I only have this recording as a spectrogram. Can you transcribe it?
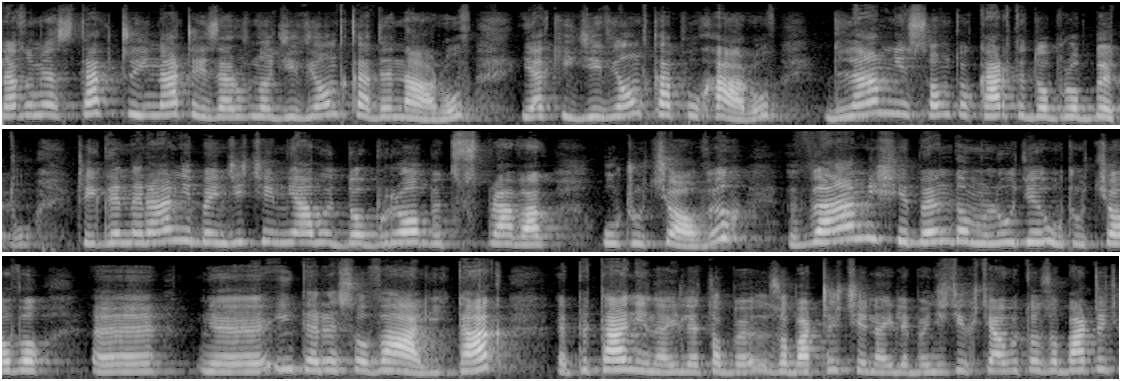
Natomiast tak czy inaczej, zarówno dziewiątka denarów, jak i dziewiątka pucharów, dla mnie są to karty dobrobytu. Czyli generalnie będziecie miały dobrobyt w sprawach uczuciowych, wami się będą ludzie uczuciowo e, e, interesowali, tak? Pytanie, na ile to zobaczycie, na ile będziecie chciały to zobaczyć,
